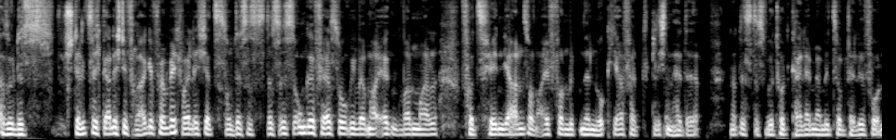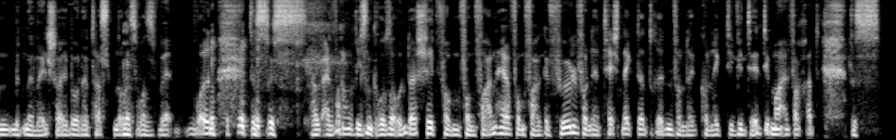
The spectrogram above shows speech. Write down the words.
Also das stellt sich gar nicht die Frage für mich, weil ich jetzt so, das ist, das ist ungefähr so, wie wenn man irgendwann mal vor zehn Jahren so ein iPhone mit einem Nokia verglichen hätte. Das, das wird heute keiner mehr mit so einem Telefon mit einer Wählscheibe oder Tasten oder sowas wollen. Das ist halt einfach ein riesengroßer Unterschied vom, vom Fahren her, vom Fahrgefühl, von der Technik da drin, von der Konnektivität, die man einfach hat. Das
